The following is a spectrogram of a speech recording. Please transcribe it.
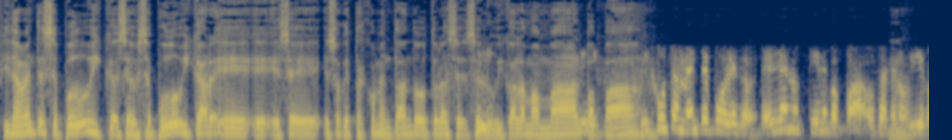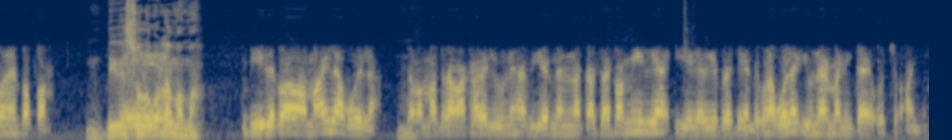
Finalmente se puede ubicar, se, pudo ubicar eh, eh, ese eso que estás comentando, doctora, se, le ubicó a la mamá, al papá. Y justamente por eso, ella no tiene papá, o sea que no mm. vive con el papá. Mm. Vive solo con la eh, mamá. Vive con la mamá y la abuela. Mm. La mamá trabaja de lunes a viernes en una casa de familia y ella vive prácticamente con la abuela y una hermanita de ocho años.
